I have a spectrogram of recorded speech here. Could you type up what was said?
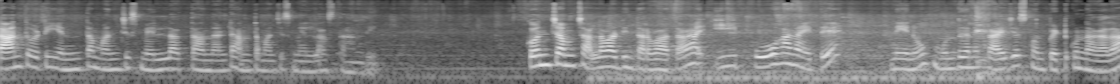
దాంతో ఎంత మంచి స్మెల్ వస్తుందంటే అంత మంచి స్మెల్ వస్తుంది. కొంచెం చల్లబడిన తర్వాత ఈ పోహనైతే నేను ముందుగానే ఫ్రై చేసుకొని పెట్టుకున్నా కదా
